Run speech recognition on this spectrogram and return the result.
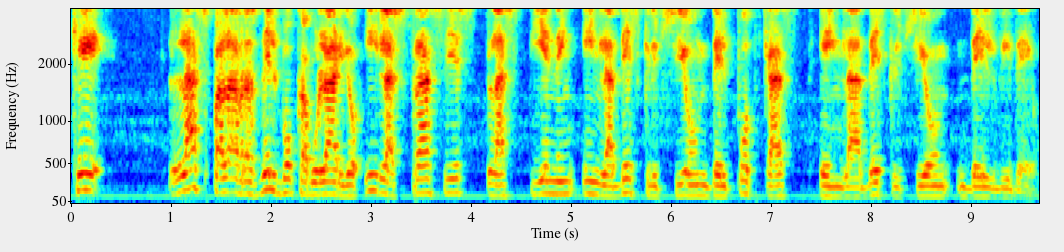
que las palabras del vocabulario y las frases las tienen en la descripción del podcast, en la descripción del video.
